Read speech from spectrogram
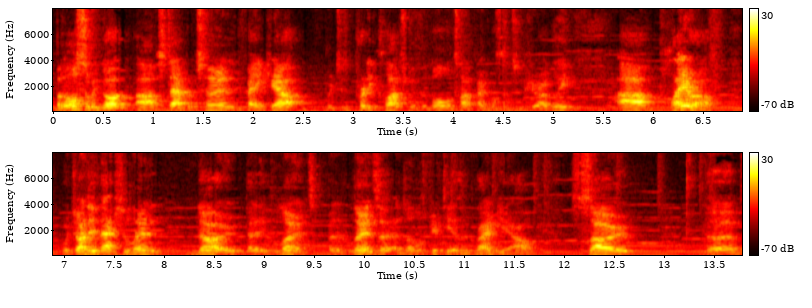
but also we got um, Stab Return and Fake Out, which is pretty clutch with the normal type Pokemon such as Purugly. Um, Play Rough, which I didn't actually learn know that it learnt, but it learns at level 50 as a Glameow. So the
